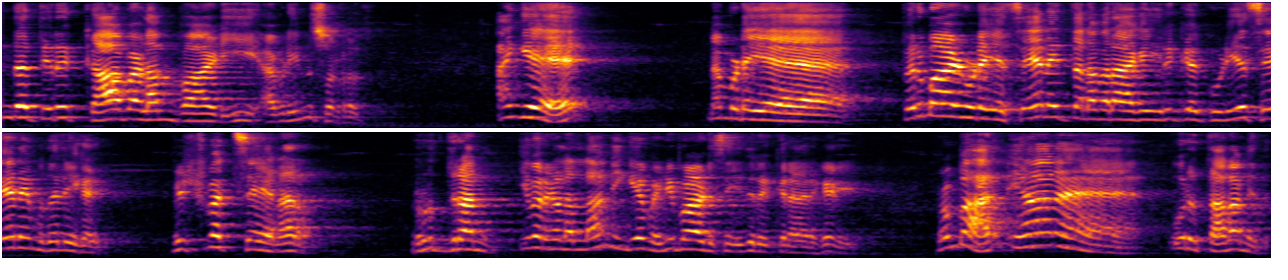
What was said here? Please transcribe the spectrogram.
இந்த திருக்காவளம்பாடி அப்படின்னு சொல்கிறது அங்கே நம்முடைய பெருமாளுடைய சேனை தலைவராக இருக்கக்கூடிய சேனை முதலிகள் விஸ்வக்சேனர் ருத்ரன் இவர்களெல்லாம் இங்கே வழிபாடு செய்திருக்கிறார்கள். ரொம்ப அருமையான ஒரு தலம் இது.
